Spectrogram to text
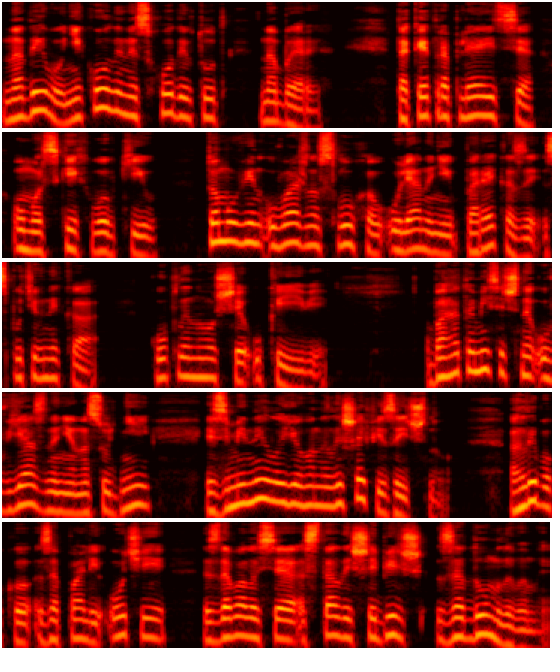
на диво ніколи не сходив тут на берег. Таке трапляється у морських вовків, тому він уважно слухав улянині перекази з путівника, купленого ще у Києві. Багатомісячне ув'язнення на судні змінило його не лише фізично, глибоко запалі очі, здавалося, стали ще більш задумливими,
